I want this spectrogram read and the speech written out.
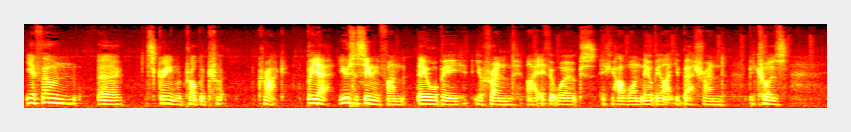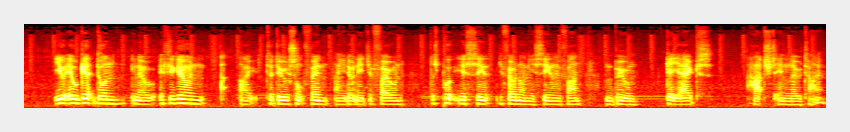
your phone uh, screen would probably cr crack. But yeah, use the ceiling fan. They will be your friend. Like if it works, if you have one, they'll be like your best friend because you it'll get done. You know, if you're going uh, like to do something and you don't need your phone, just put your your phone on your ceiling fan and boom, get your eggs hatched in no time.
